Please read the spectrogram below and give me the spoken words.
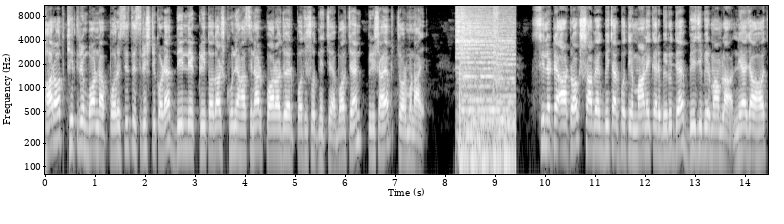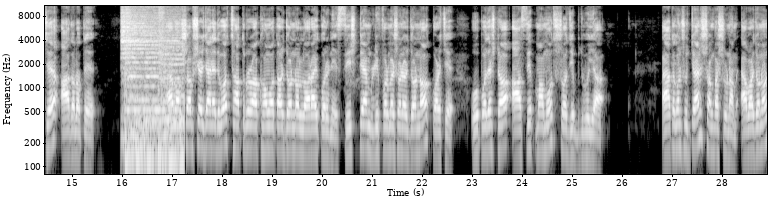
ভারত কৃত্রিম বন্যা পরিস্থিতি সৃষ্টি করে দিল্লির কৃতদাস খুনি হাসিনার পরাজয়ের প্রতিশোধ নিচ্ছে, বলছেন পীর সাহেব চরমনায়। সিলেটে আটক সাবেক বিচারপতি মানিকের বিরুদ্ধে বিজিবির মামলা, নিয়ে যাওয়া হচ্ছে আদালতে। এবং সবশেষ জানিয়ে দেব, ছাত্ররা ক্ষমতার জন্য লড়াই করেনি সিস্টেম রিফরমেশনের জন্য করেছে উপদেষ্টা আসিফ মাহমুদ সজীব ভুইয়া। এতক্ষণ শুনছেন সংবাদ শুনাম আবার জানুন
